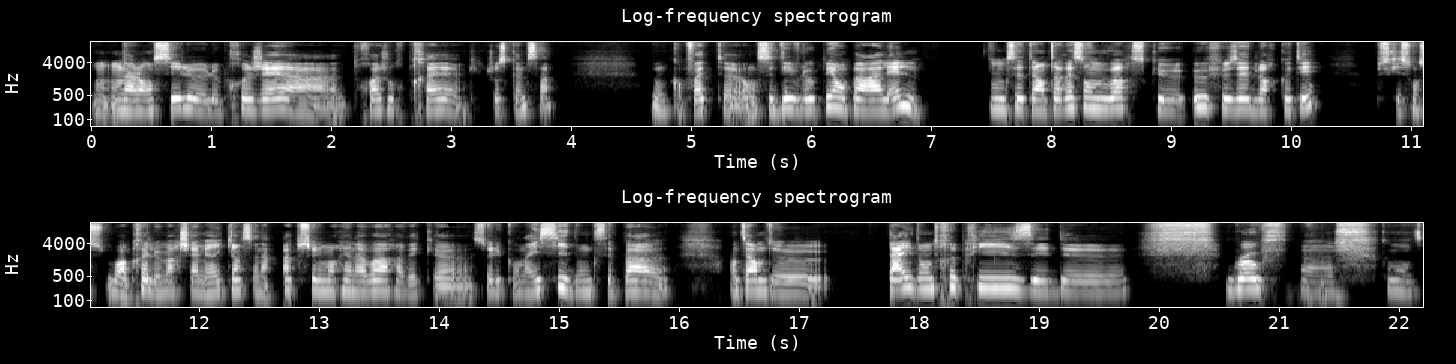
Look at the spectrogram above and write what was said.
On, on a lancé le, le projet à trois jours près, quelque chose comme ça. Donc en fait, euh, on s'est développé en parallèle. Donc c'était intéressant de voir ce que eux faisaient de leur côté, puisqu'ils sont bon après le marché américain, ça n'a absolument rien à voir avec euh, celui qu'on a ici. Donc c'est pas euh, en termes de taille d'entreprise et de growth, euh, comment on dit?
